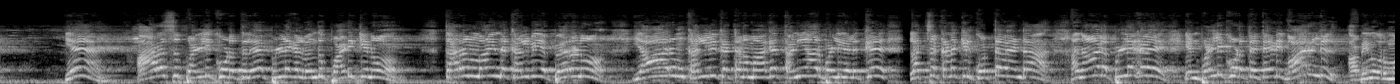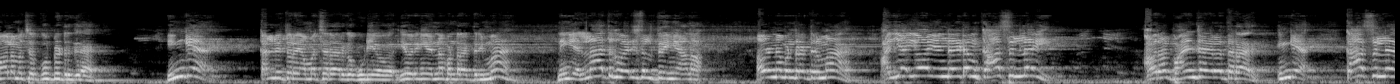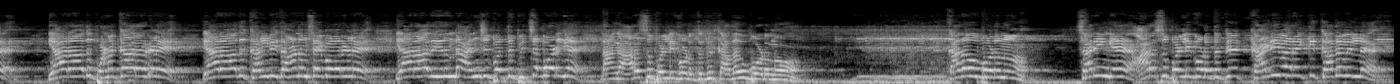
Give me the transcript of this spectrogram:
ஏன்? அரசு பள்ளிக்கூடத்துல பிள்ளைகள் வந்து படிக்கணும். தரம் வாய்ந்த கல்வியை பெறணும். யாரும் கல்வி கட்டணமாக தனியார் பள்ளிகளுக்கு லட்சக்கணக்கில் கொட்ட வேண்டாம். அதனால பிள்ளைகளே என் பள்ளிக்கூடத்தை தேடி வாருங்கள் அப்படின்னு ஒரு முதலமைச்சர் கூப்பிட்டு இருக்கிறார். இங்க கல்வித்துறை அமைச்சரா இருக்கக்கூடிய இவருங்க என்ன பண்றாரு தெரியுமா? நீங்க எல்லாத்துக்கும் வரி செலுத்துறீங்க ஆனா. அவர் என்ன பண்றாரு தெரியுமா? ஐயையோ எங்களிடம் காசு இல்லை அவரால் பதினஞ்சாயிரம் ரூபாய் தர்றாரு இங்க காசு இல்லை யாராவது பணக்காரர்களே யாராவது கல்வி தானம் செய்பவர்களே யாராவது இருந்தா அஞ்சு பத்து பிச்சை போடுங்க. நாங்க அரசு பள்ளிக்கூடத்துக்கு கதவு போடணும். கதவு போடணும். சரிங்க அரசு பள்ளிக்கூடத்துக்கு கழிவறைக்கு கதவு இல்ல.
